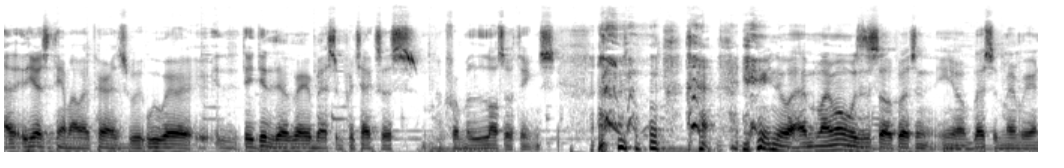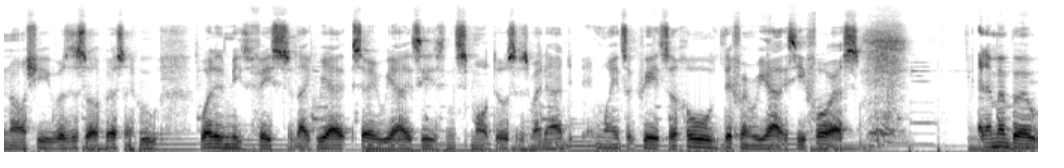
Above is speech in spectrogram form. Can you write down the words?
uh, here's the thing about my parents. We, we, were, they did their very best to protect us from a lot of things. you know, my mom was the sort of person, you know, bless her memory and all. She was the sort of person who wanted me to face like real, certain realities in small doses. My dad wanted to create a whole different reality for us. And I remember,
